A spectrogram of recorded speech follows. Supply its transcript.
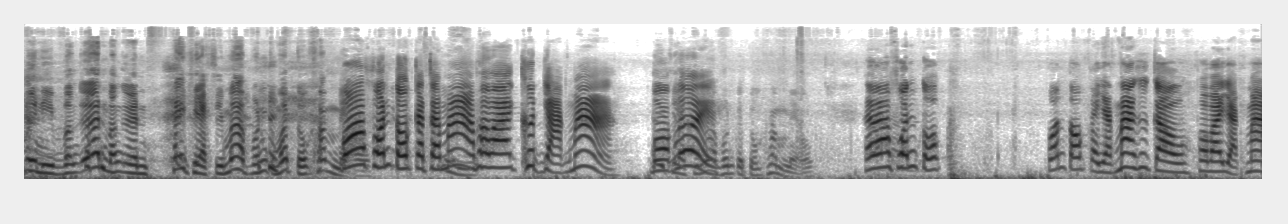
มื่อนี้บังเอิญบังเอิญให้แขกสิมาฝนก็มาตกค่ำแหมวว่าฝนตกก็จะมาเพราะว่าคืดอยากมาบอกเลยฝนก็ตกค่ำแหมวแต่ว่าฝนตก ฝนตกก็อยากมาคือเก่าเพราะว่าอยากมา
